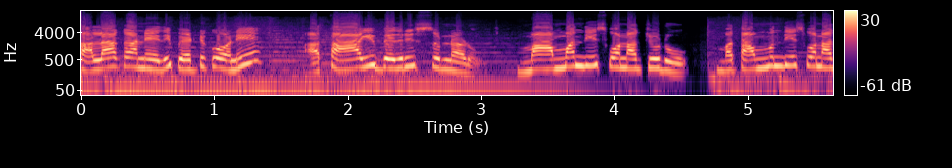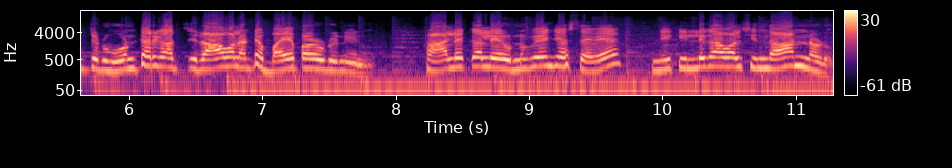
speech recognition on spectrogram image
సలాక అనేది పెట్టుకొని ఆ తాగి బెదిరిస్తున్నాడు. మా అమ్మని తీసుకొని వచ్చుడు మా తమ్ముని తీసుకొని వచ్చుడు ఒంటరిగా రావాలంటే భయపడుడు నేను. కాలేక లేవు నువ్వేం చేస్తావే? నీకు ఇల్లు కావాల్సిందా? అన్నాడు.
